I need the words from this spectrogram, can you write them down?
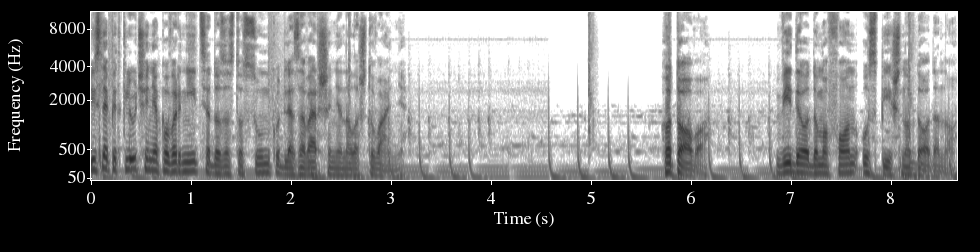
Після підключення поверніться до застосунку для завершення налаштування. Готово. Відеодомофон успішно додано.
